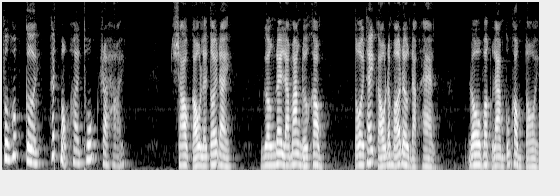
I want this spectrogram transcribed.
Phương húc cười hít một hơi thuốc rồi hỏi. Sao cậu lại tới đây? Gần đây làm ăn được không? Tôi thấy cậu đã mở đơn đặt hàng. Đồ vật làm cũng không tồi.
